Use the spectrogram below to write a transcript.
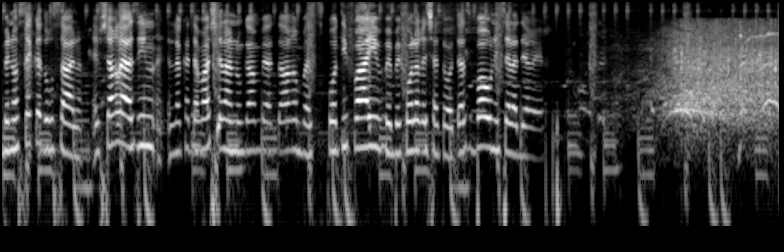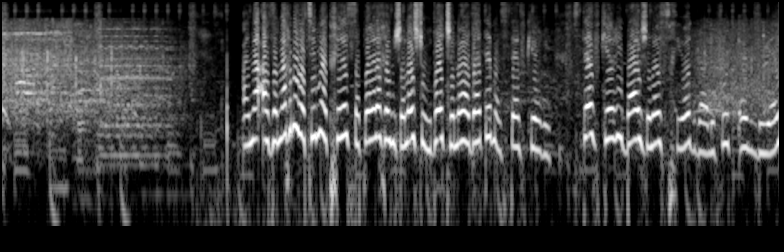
בנושא כדורסל. אפשר להאזין לכתבה שלנו גם באתר, בספוטיפיי ובכל הרשתות. אז בואו נצא לדרך. אז אנחנו רוצים להתחיל לספר לכם שלוש עובדות שלא ידעתם על סטף קרי. סטף קרי בעל שלוש זכיות באליפות NBA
